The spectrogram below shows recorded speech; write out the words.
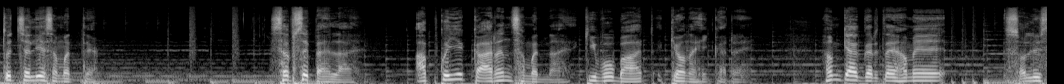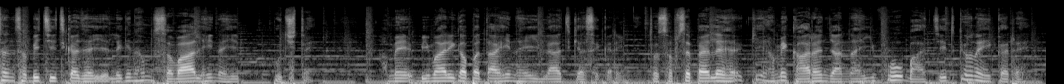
तो चलिए समझते हैं। सबसे पहला है, आपको ये कारण समझना है कि वो बात क्यों नहीं कर रहे हम क्या करते हैं? हमें सॉल्यूशन सभी चीज़ का चाहिए, लेकिन हम सवाल ही नहीं पूछते। हमें बीमारी का पता ही नहीं, इलाज कैसे करेंगे? तो सबसे पहले है कि हमें कारण जानना है वो बातचीत क्यों नहीं कर रहे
